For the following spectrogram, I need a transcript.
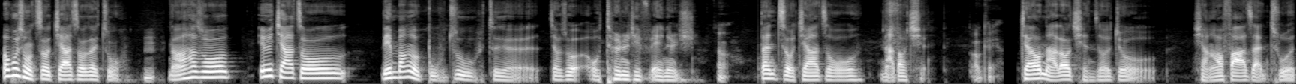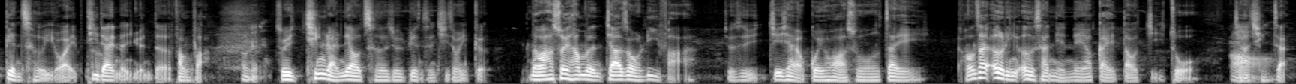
啊，为什么只有加州在做？嗯，然后他说，因为加州联邦有补助这个叫做 alternative energy，嗯，但只有加州拿到钱。OK，加州拿到钱之后就。想要发展除了电车以外替代能源的方法，OK，所以氢燃料车就变成其中一个。然后，所以他们加州的立法就是接下来有规划说在，在好像在二零二三年内要盖到几座加氢站。Oh.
